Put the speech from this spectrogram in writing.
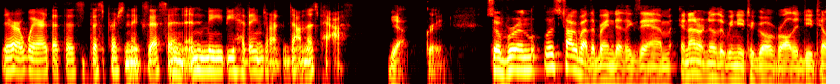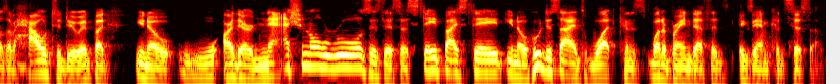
they're aware that this this person exists and, and may be heading down, down this path. Yeah, great. So, Varun, let's talk about the brain death exam. And I don't know that we need to go over all the details of how to do it, but you know, are there national rules? Is this a state by state? You know, who decides what cons- what a brain death exam consists of?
